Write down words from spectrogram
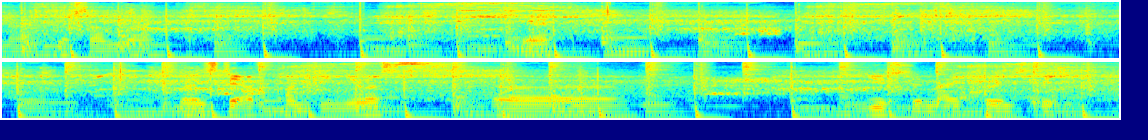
nitro somewhere. Yeah. So instead of continuous uh, use the nitro instead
